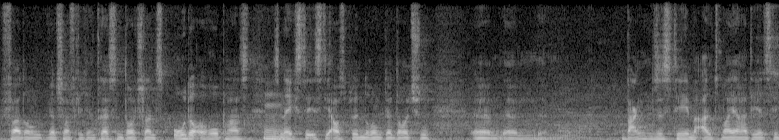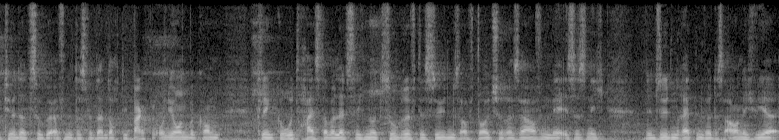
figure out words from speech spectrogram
Förderung wirtschaftlicher Interessen Deutschlands oder Europas. Mhm. Das nächste ist die Ausplünderung der deutschen ähm, ähm, Bankensysteme. Altmaier hatte jetzt die Tür dazu geöffnet, dass wir dann doch die Bankenunion bekommen. Klingt gut, heißt aber letztlich nur Zugriff des Südens auf deutsche Reserven. Mehr ist es nicht. Den Süden retten wird es auch nicht. Wir,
